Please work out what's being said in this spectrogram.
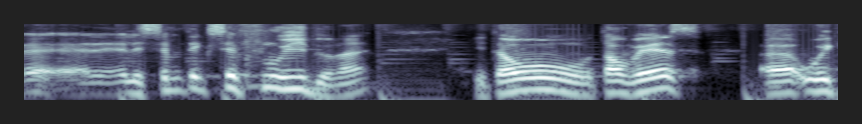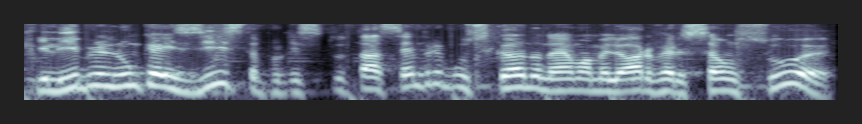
é ele sempre tem que ser fluido, né? Então, talvez uh, o equilíbrio nunca exista, porque se tu está sempre buscando né, uma melhor versão sua,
